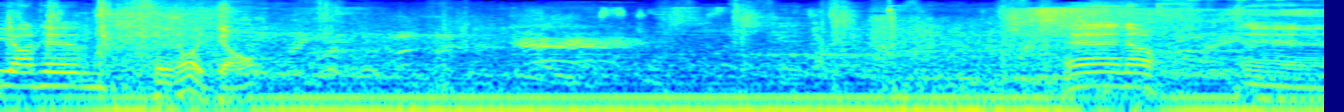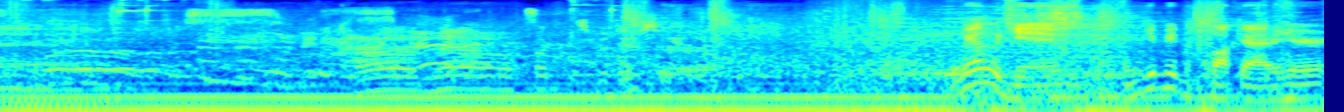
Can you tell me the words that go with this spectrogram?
TP on him. Wait, no I don't. Eh, no. Eh. Oh no, fuck this Medusa. Get me out of the game. And get me the fuck out of here.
